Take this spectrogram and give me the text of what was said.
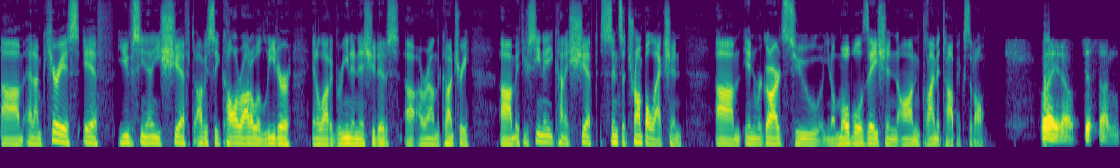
Um, and I'm curious if you've seen any shift. Obviously, Colorado a leader in a lot of green initiatives uh, around the country. Um, if you've seen any kind of shift since a Trump election um, in regards to you know mobilization on climate topics at all. Well, you know, just on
